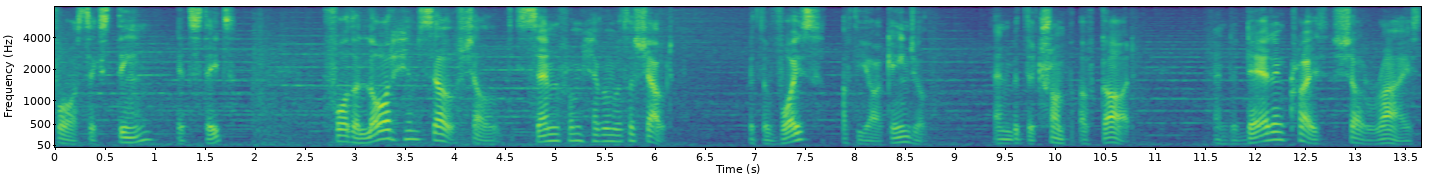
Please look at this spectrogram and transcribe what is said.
4:16, it states, For the Lord himself shall descend from heaven with a shout, with the voice of the archangel, and with the trump of God, and the dead in Christ shall rise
